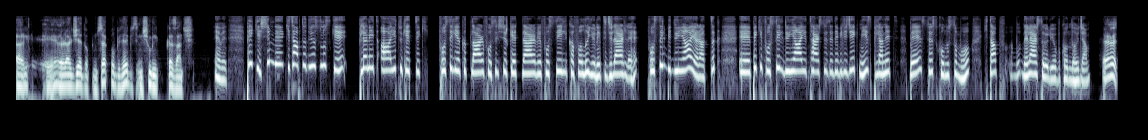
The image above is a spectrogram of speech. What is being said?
e, öğrenciye dokunsak o bile bizim için bir kazanç. Evet. Peki şimdi kitapta diyorsunuz ki planet A'yı tükettik fosil yakıtlar, fosil şirketler ve fosil kafalı yöneticilerle fosil bir dünya yarattık. Ee, peki fosil dünyayı ters yüz edebilecek miyiz? Planet B söz konusu mu? Kitap bu, neler söylüyor bu konuda hocam? Evet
